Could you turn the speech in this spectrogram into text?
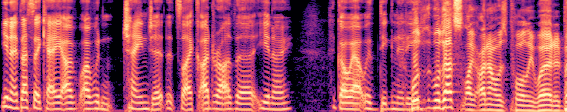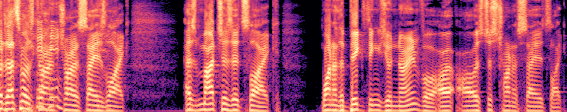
you know that's okay. I I wouldn't change it. It's like I'd rather you know go out with dignity. Well, well, that's like I know it was poorly worded, but that's what I was kind of trying to say is like, as much as it's like one of the big things you're known for, I, I was just trying to say it's like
